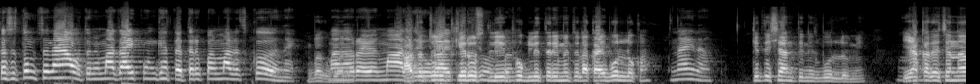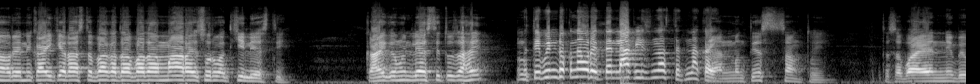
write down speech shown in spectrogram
तसं तुमचं नाही आहो तुम्ही माझं ऐकून घेता तरी पण मलाच कळ नाही. बघ मनावर बरं. येऊन माझं आता तू एवढं इतकी ऐकून रुसली घेऊन फुगली तरी मी तुला काय बोललो का? नाही ना. किती शांतीनेच बोललो मी. एखाद्याच्या नवऱ्याने काय केलं असतं बघा बघा मारायला सुरुवात केली असती. काय ग म्हणली असती तुझं आहे? मग ते बिनडोक नवरे त्यांना लागलीच नसतात ना काय? आणि मग तेच सांगतोय. तसं बायांनी बी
